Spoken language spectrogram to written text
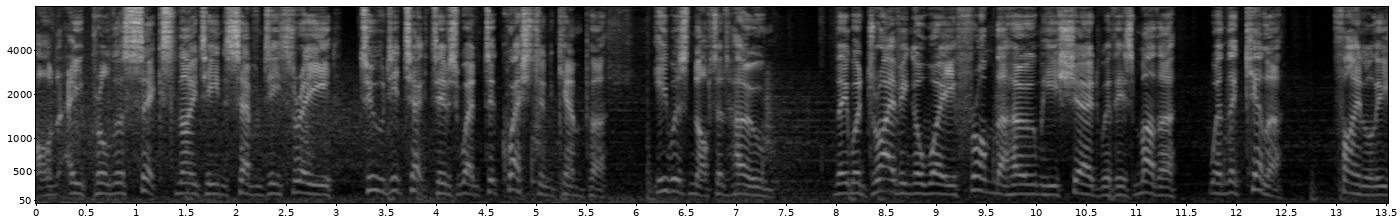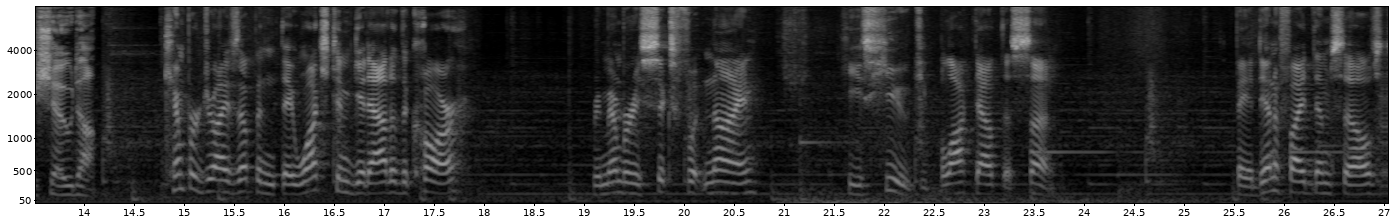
On April the 6th, 1973, two detectives went to question Kemper. He was not at home. They were driving away from the home he shared with his mother when the killer finally showed up. Kemper drives up and they watched him get out of the car. Remember, he's six foot nine. He's huge. He blocked out the sun. They identified themselves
